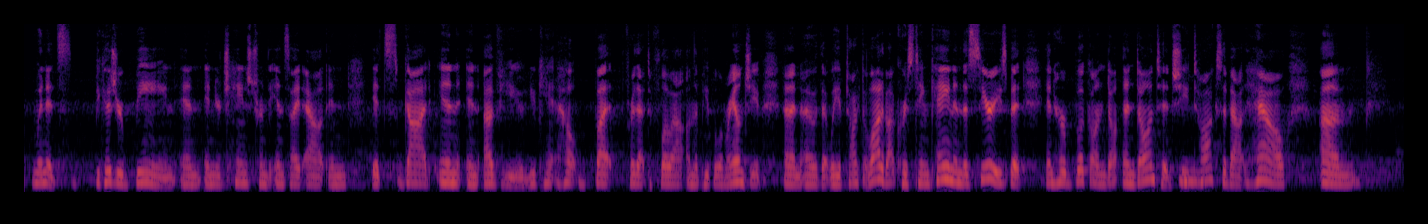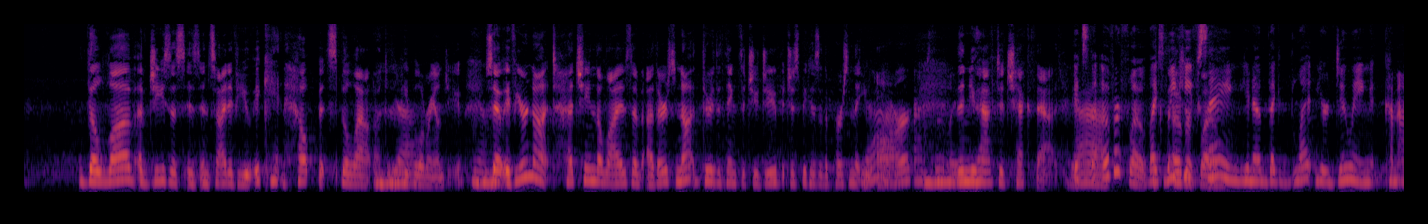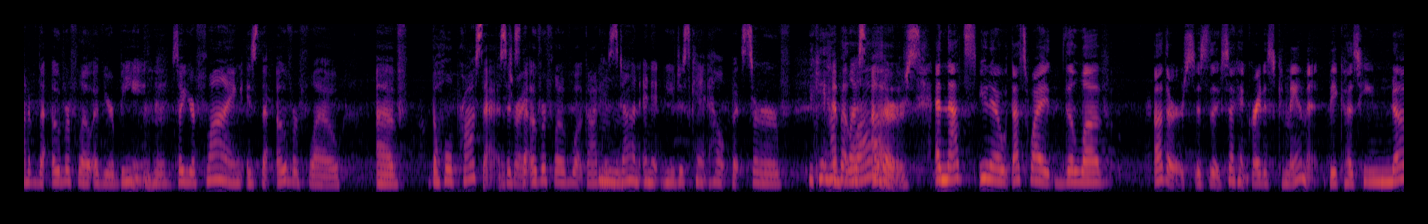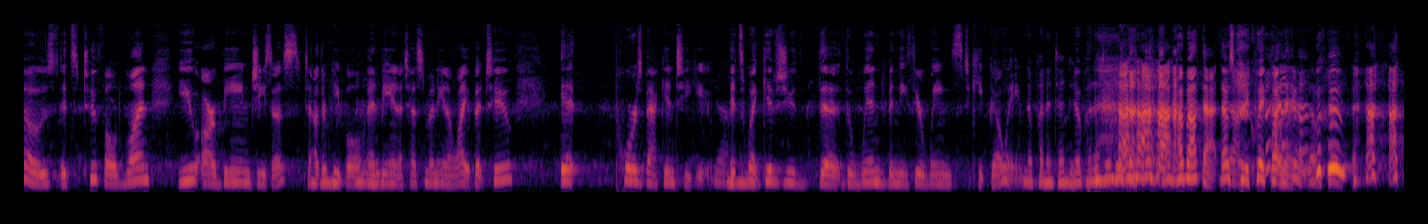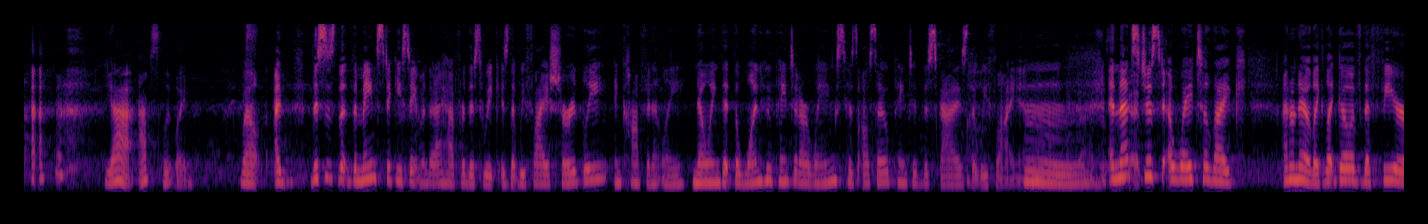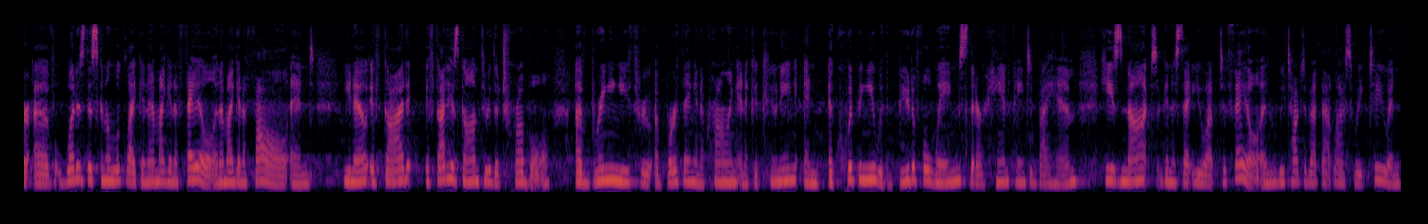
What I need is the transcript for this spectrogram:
when it's because you're being and and you're changed from the inside out and it's God in and of you, you can't help but for that to flow out on the people around you. And I know that we have talked a lot about Christine Caine in this series, but in her book on Undaunted, she talks about how um, the love of Jesus is inside of you, it can't help but spill out onto the Yeah. people around you. So if you're not touching the lives of others, not through the things that you do, but just because of the person that you Yeah, are, absolutely. then you have to check that. It's the overflow. Like the we keep saying, you know, the, let your doing come out of the overflow of your being. Mm-hmm. So your flying is the overflow of the whole process. That's it's right. Mm-hmm. the overflow of what God has done, and it you just can't help but serve. You can't help and but bless love others. and that's you know that's why the love others is the second greatest commandment because he knows it's twofold. One, you are being Jesus to Mm-hmm. other people and being a testimony and a light, but two, it pours back into you. Yeah. It's mm-hmm. what gives you the the wind beneath your wings to keep going. No pun intended. No pun intended. How about that? That was pretty quick, wasn't it? Was yeah, absolutely. Well, I, this is the, the main sticky statement that I have for this week is that we fly assuredly and confidently, knowing that the one who painted our wings has also painted the skies that we fly in. Mm. and that's just a way to like, I don't know, like let go of the fear of what is this going to look like, and am I going to fail, and am I going to fall, and you know, if God if God has gone through the trouble of bringing you through a birthing and a crawling and a cocooning and equipping you with beautiful wings that are hand painted by Him, He's not going to set you up to fail. And we talked about that last week too. And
